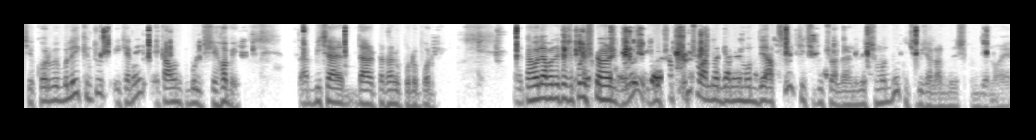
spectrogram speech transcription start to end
সে করবে বলেই কিন্তু এখানে অ্যাকাউন্টেবল সে হবে। তার বিচার দ্বারটা তার উপরে পড়বে। তাহলে আমাদের কাছে পরিষ্কার হয়ে গেল। সবকিছু আল্লাহ জ্ঞানের মধ্যে আছে কিছু কিছু আল্লাহ নির্দেশের মধ্যে কিছু কিছু আল্লাহ নির্দেশের মধ্যে নয়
